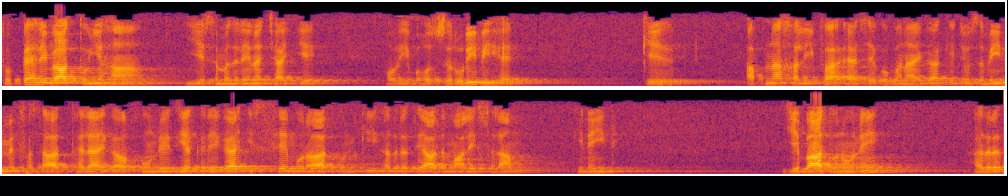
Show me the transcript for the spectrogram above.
تو پہلی بات تو یہاں یہ سمجھ لینا چاہیے اور یہ بہت ضروری بھی ہے کہ اپنا خلیفہ ایسے کو بنائے گا کہ جو زمین میں فساد پھیلائے گا اور خون ریزیاں کرے گا، اس سے مراد ان کی حضرت آدم علیہ السلام کی نہیں تھی۔ یہ بات انہوں نے حضرت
